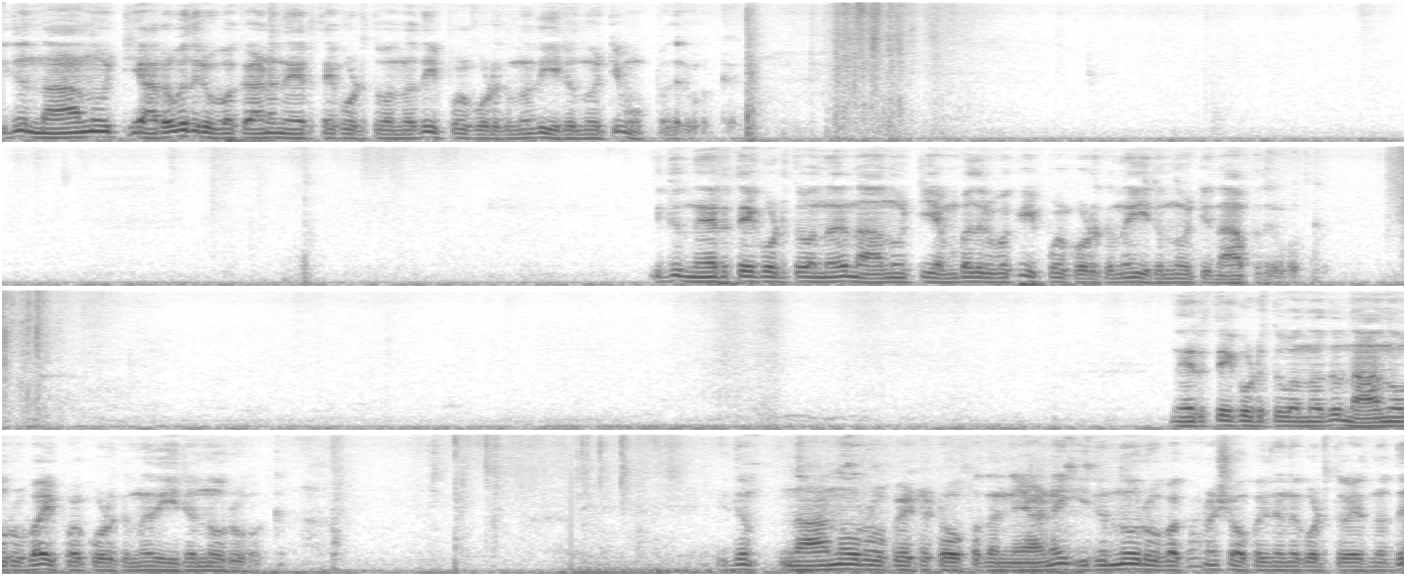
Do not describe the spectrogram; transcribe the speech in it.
ഇത് നാനൂറ്റി അറുപത് രൂപക്കാണ് നേരത്തെ കൊടുത്തു വന്നത് ഇപ്പോൾ കൊടുക്കുന്നത് ഇരുന്നൂറ്റി മുപ്പത് രൂപക്ക്. ഇത് നേരത്തെ കൊടുത്തു വന്നത് നാനൂറ്റി എൺപത് രൂപക്ക് ഇപ്പോൾ കൊടുക്കുന്നത് ഇരുന്നൂറ്റി നാൽപ്പത് രൂപക്ക്. നേരത്തെ കൊടുത്തു വന്നത് നാനൂറ് രൂപ ഇപ്പോൾ കൊടുക്കുന്നത് ഇരുന്നൂറ് രൂപക്ക്. ഇതും നാനൂറ് രൂപയുടെ ടോപ്പ് തന്നെയാണ്. ഇരുന്നൂറ് രൂപക്കാണ് ഷോപ്പിൽ നിന്ന് കൊടുത്തു വരുന്നത്.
